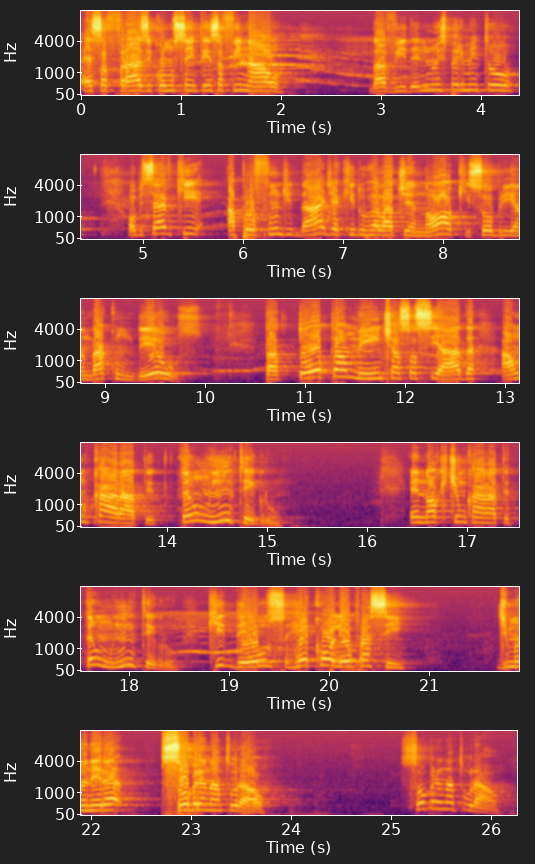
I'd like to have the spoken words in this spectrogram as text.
essa frase como sentença final da vida. Ele não experimentou. Observe que a profundidade aqui do relato de Enoque sobre andar com Deus está totalmente associada a um caráter tão íntegro. Enoque tinha um caráter tão íntegro que Deus recolheu para si, de maneira sobrenatural. Sobrenatural.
